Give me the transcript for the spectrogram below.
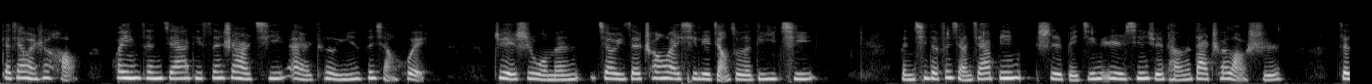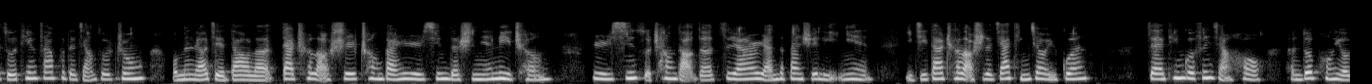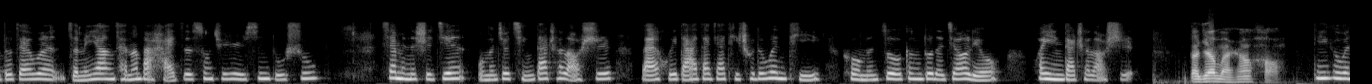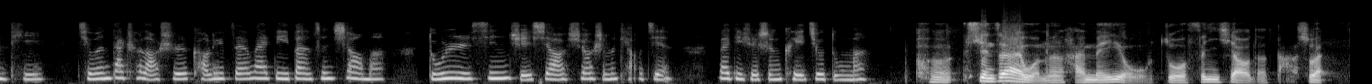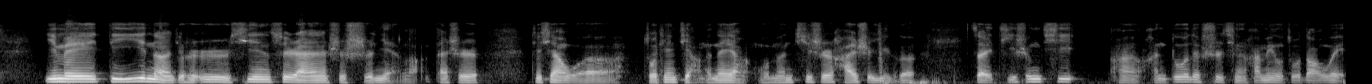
大家晚上好，欢迎参加第三十二期艾尔特语音分享会，这也是我们教育在窗外系列讲座的第一期。本期的分享嘉宾是北京日新学堂的大车老师。在昨天发布的讲座中，我们了解到了大车老师创办日日新的十年历程，日日新所倡导的自然而然的办学理念，以及大车老师的家庭教育观。在听过分享后，很多朋友都在问，怎么样才能把孩子送去日新读书？下面的时间，我们就请大车老师来回答大家提出的问题，和我们做更多的交流。欢迎大车老师。大家晚上好。第一个问题，请问大车老师考虑在外地办分校吗？读日新学校需要什么条件？外地学生可以就读吗？呃，现在我们还没有做分校的打算。因为第一呢，就是日日新虽然是十年了，但是就像我昨天讲的那样，我们其实还是一个在提升期啊，很多的事情还没有做到位。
